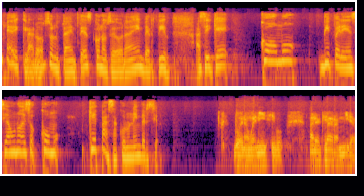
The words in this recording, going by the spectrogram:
me declaro absolutamente desconocedora de invertir. Así que, ¿cómo diferencia uno eso? ¿Cómo, ¿Qué pasa con una inversión? Bueno, buenísimo. María Clara, mira,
